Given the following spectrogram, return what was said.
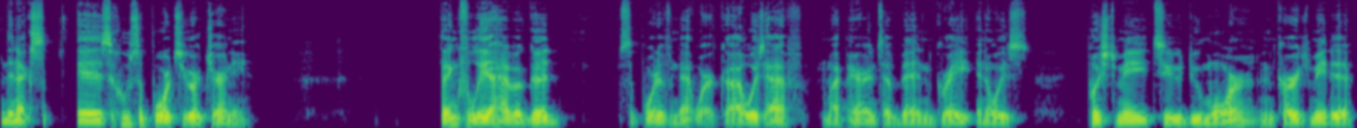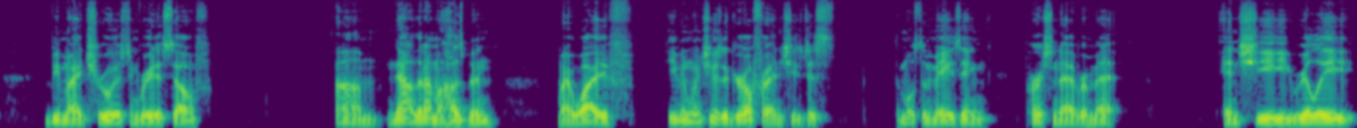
the next is who supports your journey? Thankfully, I have a good supportive network. I always have. My parents have been great and always pushed me to do more, encouraged me to be my truest and greatest self. Um, now that I'm a husband, my wife, even when she was a girlfriend, she's just the most amazing person I ever met. And she really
